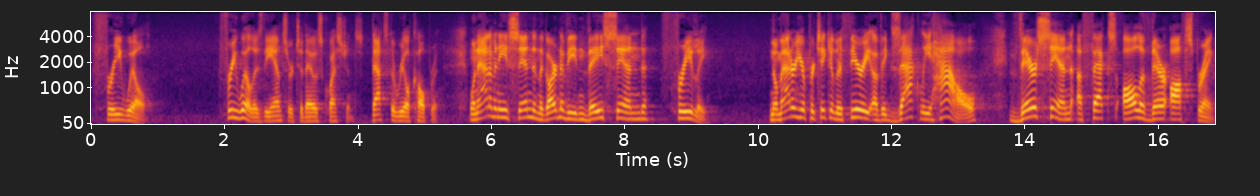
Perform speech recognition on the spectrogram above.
free will. Free will is the answer to those questions. That's the real culprit. When Adam and Eve sinned in the Garden of Eden, they sinned freely. No matter your particular theory of exactly how, their sin affects all of their offspring.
